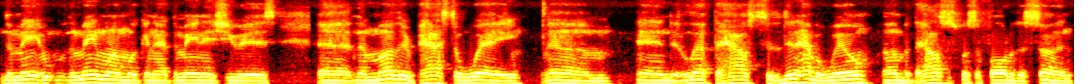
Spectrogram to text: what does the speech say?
the main the main one I'm looking at, the main issue is uh, the mother passed away um, and left the house. To, didn't have a will, um, but the house was supposed to fall to the son.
